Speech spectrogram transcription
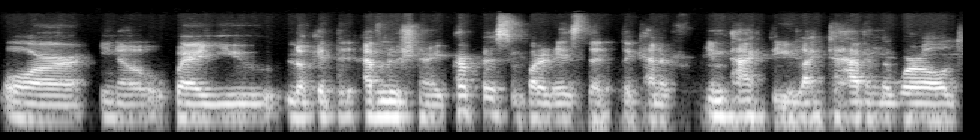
or you know where you look at the evolutionary purpose and what it is that the kind of impact that you'd like to have in the world,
